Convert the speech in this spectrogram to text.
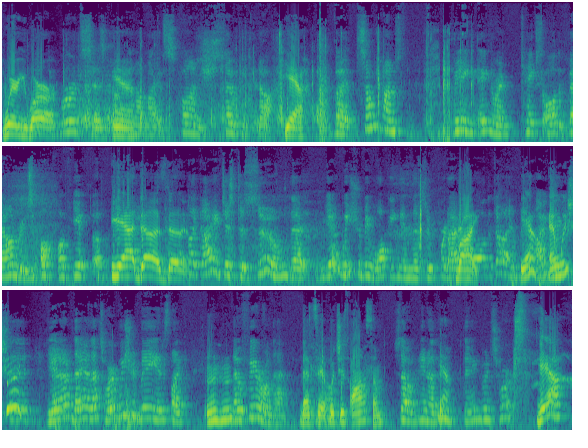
where you were. the word says about, Yeah. then I'm like a sponge soaking it up. Yeah, But sometimes being ignorant takes all the boundaries off of you. yeah, it does, doesn't it? Like I just assumed that yeah, we should be walking in the supernatural Right. all the time. Yeah, I and we said, should. Yeah, that, that's where we should be. It's like mm-hmm. No fear on that. That's it, know. which is awesome. So, you know, Yeah. the, the ignorance works. Yeah,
